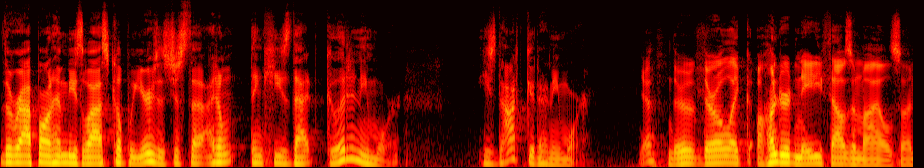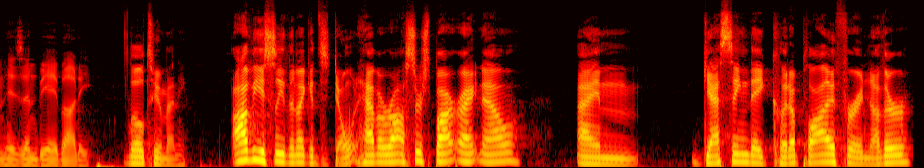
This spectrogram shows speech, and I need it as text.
the rap on him these last couple years. It's just that I don't think he's that good anymore. He's not good anymore. Yeah, they're they're all like 180,000 miles on his NBA body. A little too many. Obviously, the Nuggets don't have a roster spot right now. I'm guessing they could apply for another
